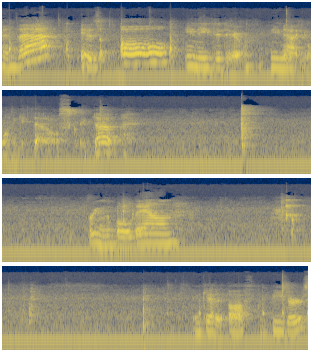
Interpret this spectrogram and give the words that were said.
And that is all you need to do. You now you want to get that all scraped up. Bring the bowl down. And get it off the beaters.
